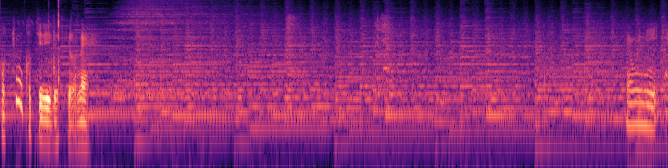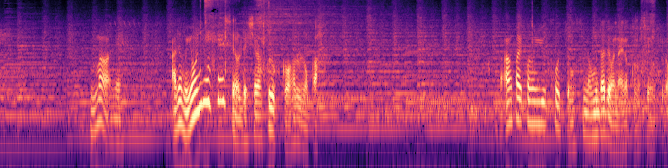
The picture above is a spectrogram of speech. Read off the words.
こっちもこっちでいいですけどね。ちなみに、今はね、あ、でも4両編成の列車が古くあるのか。案外この有効値もそんな無駄ではないのかもしれんけど。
